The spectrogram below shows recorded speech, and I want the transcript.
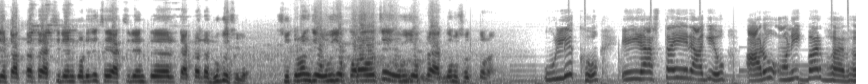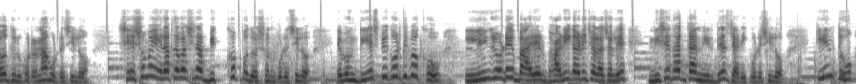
যে ট্র্যাক্টরটা অ্যাক্সিডেন্ট করেছে, সেই অ্যাক্সিডেন্টের ট্র্যাক্টরটা ঢুকেছিল। সুতরাং যে অভিযোগ করা হচ্ছে, এই অভিযোগটা একদমই সত্য নয়। উল্লেখ্য, এই রাস্তায় এর আগেও আরও অনেকবার ভয়াবহ দুর্ঘটনা ঘটেছিল। সে সময় এলাকাবাসীরা বিক্ষোভ প্রদর্শন করেছিল এবং ডিএসপি কর্তৃপক্ষও লিঙ্ক রোডে বাইরের ভারী গাড়ি চলাচলে নিষেধাজ্ঞার নির্দেশ জারি করেছিল। কিন্তু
